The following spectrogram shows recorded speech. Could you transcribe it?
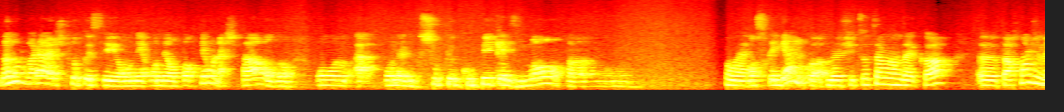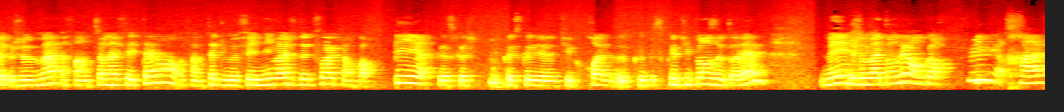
Non, non, voilà, je trouve que c'est, on est, on est emporté, on lâche pas, on, on, a, on a le souffle coupé quasiment, enfin, on, Ouais. on se régale, quoi. Bah, je suis totalement d'accord. Euh, par contre, je, je m'a- enfin, tu en as fait tellement, enfin, peut-être je me fais une image de toi qui est encore pire que ce que, je- que, ce que tu crois, de- que, que ce que tu penses de toi-même, mais je m'attendais encore plus trash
